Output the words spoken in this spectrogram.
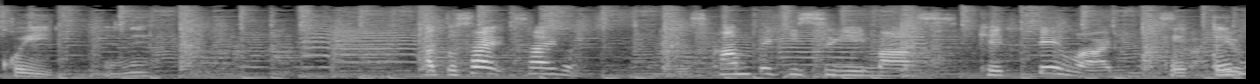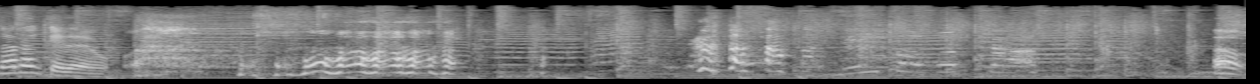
こいいよね。あとさい最後の質問です。完璧すぎます。欠点はありますか？欠点だらけだよ。あ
